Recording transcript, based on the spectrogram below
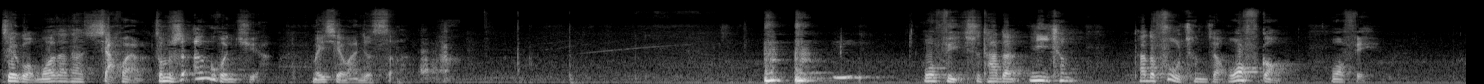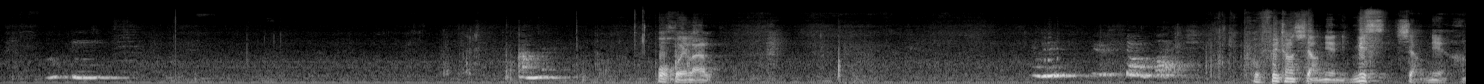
结果摩扎他吓坏了，怎么是安魂曲啊？没写完就死了。沃菲是他的昵称，他的副称叫 Wolfgang，沃菲。我回来了。我非常想念你，Miss，想念啊。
